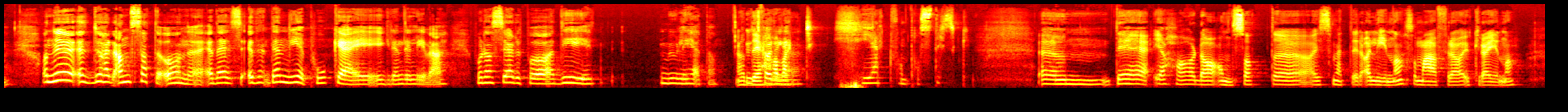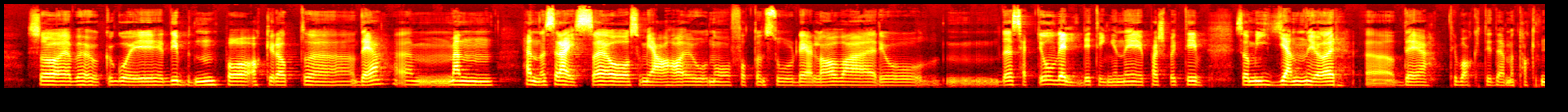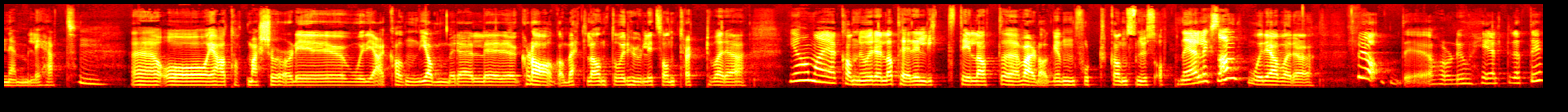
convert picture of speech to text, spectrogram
Og nå, du har ansatte òg nå. Er det, er det, det er en ny epoke i, i gründerlivet. Hvordan ser du på de mulighetene? Ja, det har vært helt fantastisk. Um, det, jeg har da ansatt uh, ei som heter Alina, som er fra Ukraina. Så jeg behøver ikke gå i dybden på akkurat uh, det. Men hennes reise, og som jeg har jo nå fått en stor del av, er jo mm, Det setter jo veldig tingene i perspektiv, som igjen gjør uh, det tilbake til det med takknemlighet. Eh, og jeg har tatt meg sjøl i hvor jeg kan jamre eller klage om et eller annet, hvor hun litt sånn tørt bare Ja, nei, jeg kan jo relatere litt til at uh, hverdagen fort kan snus opp ned, liksom. Hvor jeg bare Ja, det har du jo helt rett i.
